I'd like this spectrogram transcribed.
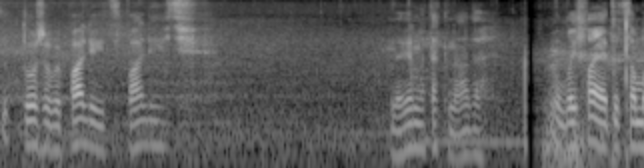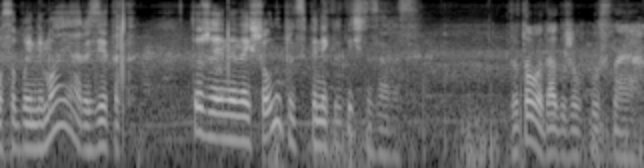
Тут тоже выпаливают, спаливают. Наверное, так надо. Ну, Wi-Fi тут само собою немає, розеток теж я не знайшов. Ну, в принципі, не критично зараз. Зато вода дуже вкусна.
